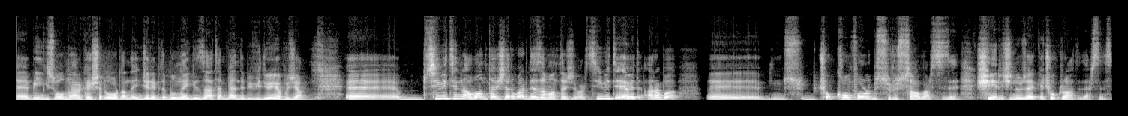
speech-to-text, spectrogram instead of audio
E, bilgisi olmayan arkadaşlar oradan da inceleyebilir. Bununla ilgili zaten ben de bir video yapacağım. E, CVT'nin avantajları var, dezavantajları var. CVT evet araba e, çok konforlu bir sürüş sağlar size. Şehir içinde özellikle çok rahat edersiniz.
